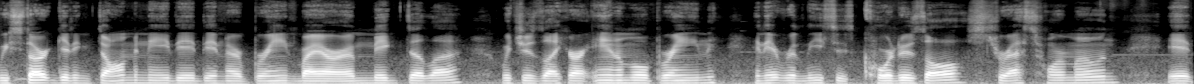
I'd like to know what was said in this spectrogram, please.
we start getting dominated in our brain by our amygdala, which is like our animal brain, and it releases cortisol, stress hormone. It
